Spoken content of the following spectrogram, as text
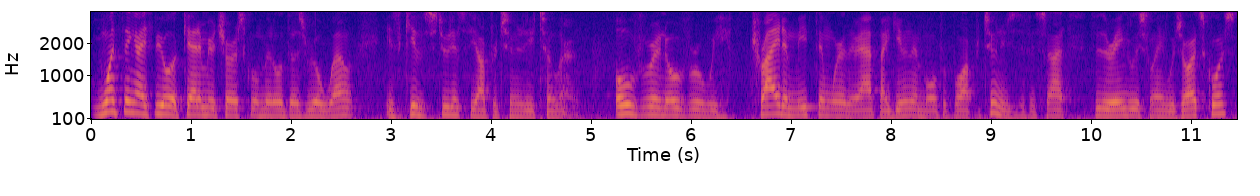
One thing I feel Academia Charter School Middle does real well is give students the opportunity to learn. Over and over, we try to meet them where they're at by giving them multiple opportunities. If it's not through their English language arts course,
